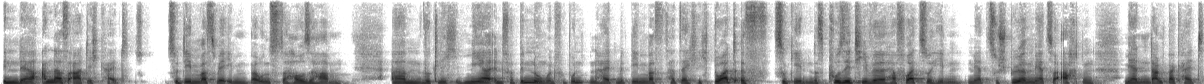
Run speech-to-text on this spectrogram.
in der Andersartigkeit zu dem, was wir eben bei uns zu Hause haben ähm, wirklich mehr in Verbindung und Verbundenheit mit dem, was tatsächlich dort ist, zu gehen, das Positive hervorzuheben, mehr zu spüren, mehr zu achten, mehr in Dankbarkeit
